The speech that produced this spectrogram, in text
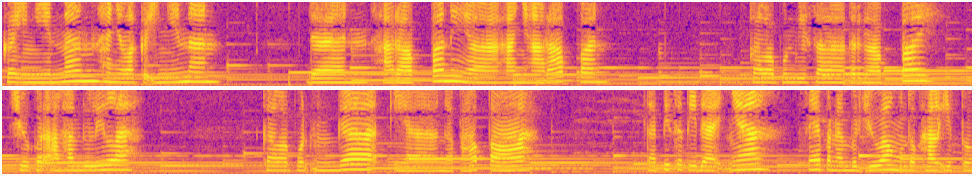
Keinginan hanyalah keinginan. Dan harapan ya hanya harapan. Kalaupun bisa tergapai, syukur alhamdulillah. Kalaupun enggak, ya nggak apa-apa. Tapi setidaknya saya pernah berjuang untuk hal itu.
